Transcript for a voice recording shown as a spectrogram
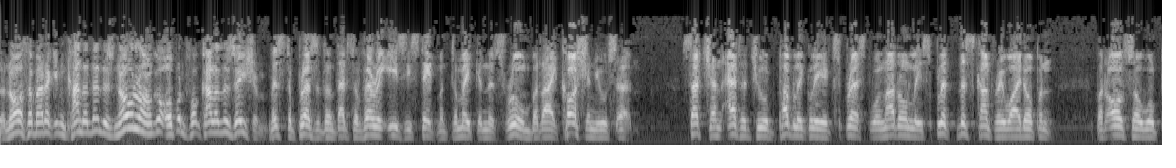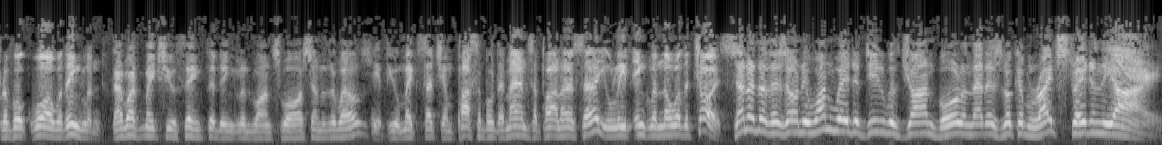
The North American continent is no longer open for colonization. Mr. President, that's a very easy statement to make in this room, but I caution you, sir. Such an attitude publicly expressed will not only split this country wide open, but also will provoke war with England. Now, what makes you think that England wants war, Senator Wells? If you make such impossible demands upon her, sir, you leave England no other choice. Senator, there's only one way to deal with John Bull, and that is look him right straight in the eye.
